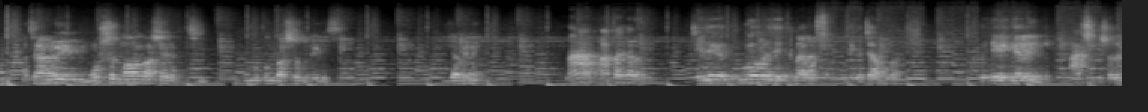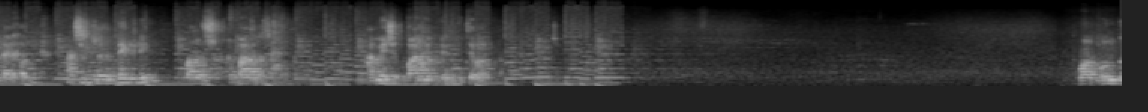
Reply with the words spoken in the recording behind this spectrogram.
ওকে আচ্ছা আমি ওই মোর্শেদ মামার বাসায় যাচ্ছি। নতুন বাসা উঠে গেছে। যাবি নাকি? না, মাথা খারাপ। যে জায়গায় তুমি আমার যেতে না করছ, ওই দিকে যাব না। ওই জায়গায় গেলেই আশিকের সাথে দেখা হবে। আশিকের সাথে দেখলে মানুষ বাজারে আমি এসব বাজে প্লেন নিতে পারব না। তোমার বন্ধু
